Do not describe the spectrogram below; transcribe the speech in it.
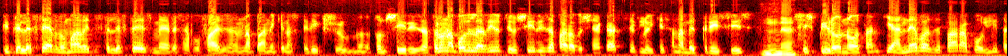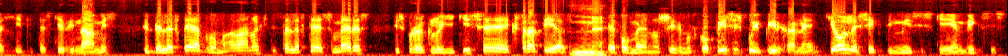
την τελευταία εβδομάδα ή τις τελευταίες μέρες αποφάσισαν να πάνε και να στηρίξουν τον ΣΥΡΙΖΑ. Θέλω να πω δηλαδή ότι ο ΣΥΡΙΖΑ παραδοσιακά στις εκλογικές αναμετρήσεις ναι. συσπυρωνόταν και ανέβαζε πάρα πολύ ταχύτητες και δυνάμεις την τελευταία εβδομάδα, αν όχι τις τελευταίες μέρες της προεκλογικής ε, εκστρατείας. Ναι. Επομένως, οι δημοσκοπήσεις που υπήρχαν και όλες οι εκτιμήσεις και οι ενδείξεις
